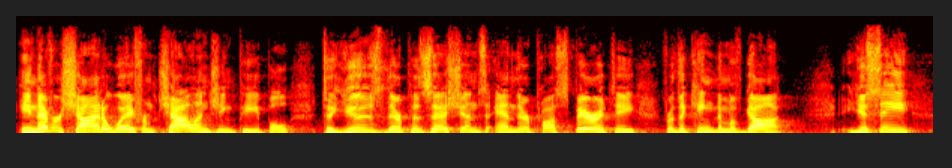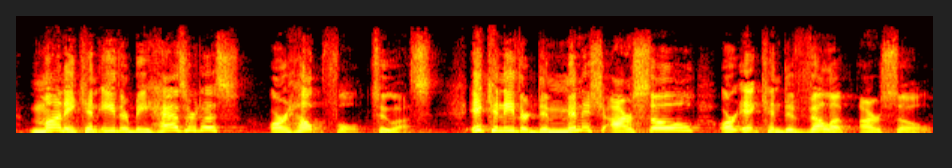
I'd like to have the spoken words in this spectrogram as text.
He never shied away from challenging people to use their possessions and their prosperity for the kingdom of God. You see, money can either be hazardous or helpful to us. It can either diminish our soul or it can develop our soul.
